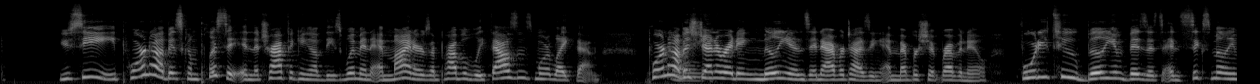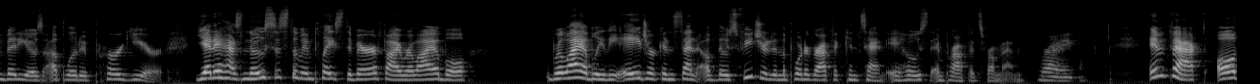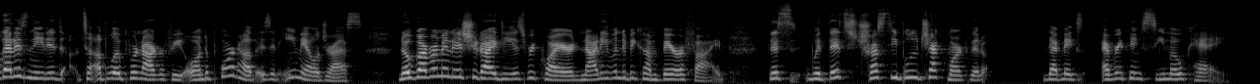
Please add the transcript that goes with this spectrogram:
You see, Pornhub is complicit in the trafficking of these women and minors and probably thousands more like them. Pornhub is generating millions in advertising and membership revenue, 42 billion visits, and 6 million videos uploaded per year. Yet it has no system in place to verify reliable reliably the age or consent of those featured in the pornographic content it hosts and profits from them. Right. In fact, all that is needed to upload pornography onto Pornhub is an email address. No government issued ID is required, not even to become verified. This with its trusty blue checkmark that that makes everything seem okay.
